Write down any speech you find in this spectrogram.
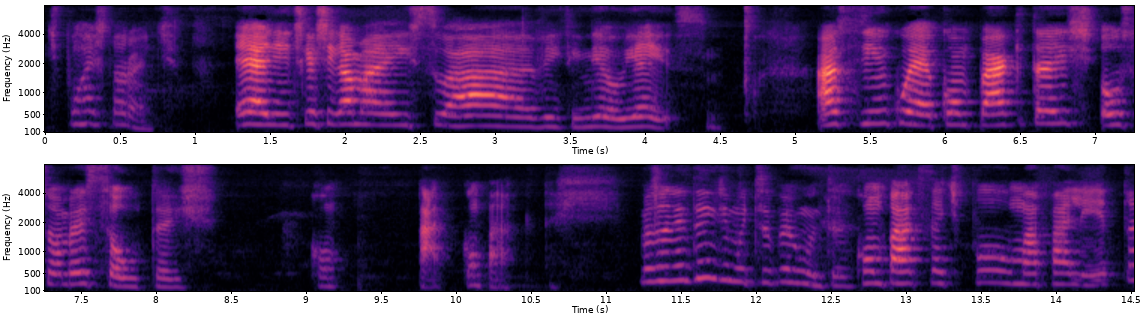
tipo um restaurante. É, a gente quer chegar mais suave, entendeu? E é isso. A cinco é compactas ou sombras soltas? Compactas. Mas eu não entendi muito essa pergunta. Compactas é tipo uma palheta,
